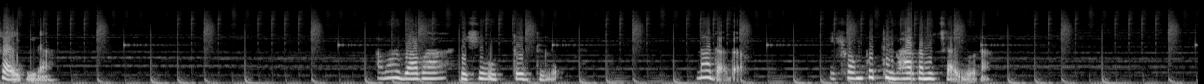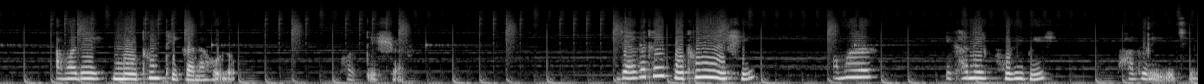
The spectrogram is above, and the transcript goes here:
চাইবি না। আমার বাবা হেসে উত্তর দিল। না, দাদা, এই সম্পত্তির ভাগ আমি চাইব না। আমাদের নতুন ঠিকানা হলো ভদ্রেশ্বর জায়গাটায় প্রথমে এসে আমার এখানের পরিবেশ ভালো লেগেছিল।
